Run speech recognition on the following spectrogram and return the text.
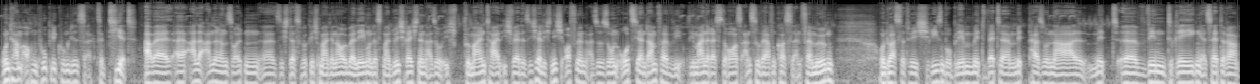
und haben auch ein Publikum, das akzeptiert. Aber äh, alle anderen sollten sich das wirklich mal genau überlegen und das mal durchrechnen. Also ich für meinen Teil, ich werde sicherlich nicht öffnen. Also so ein Ozeandampfer wie meine Restaurants anzuwerfen, kostet ein Vermögen. Und du hast natürlich Riesenprobleme mit Wetter, mit Personal, mit äh, Wind, Regen etc.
